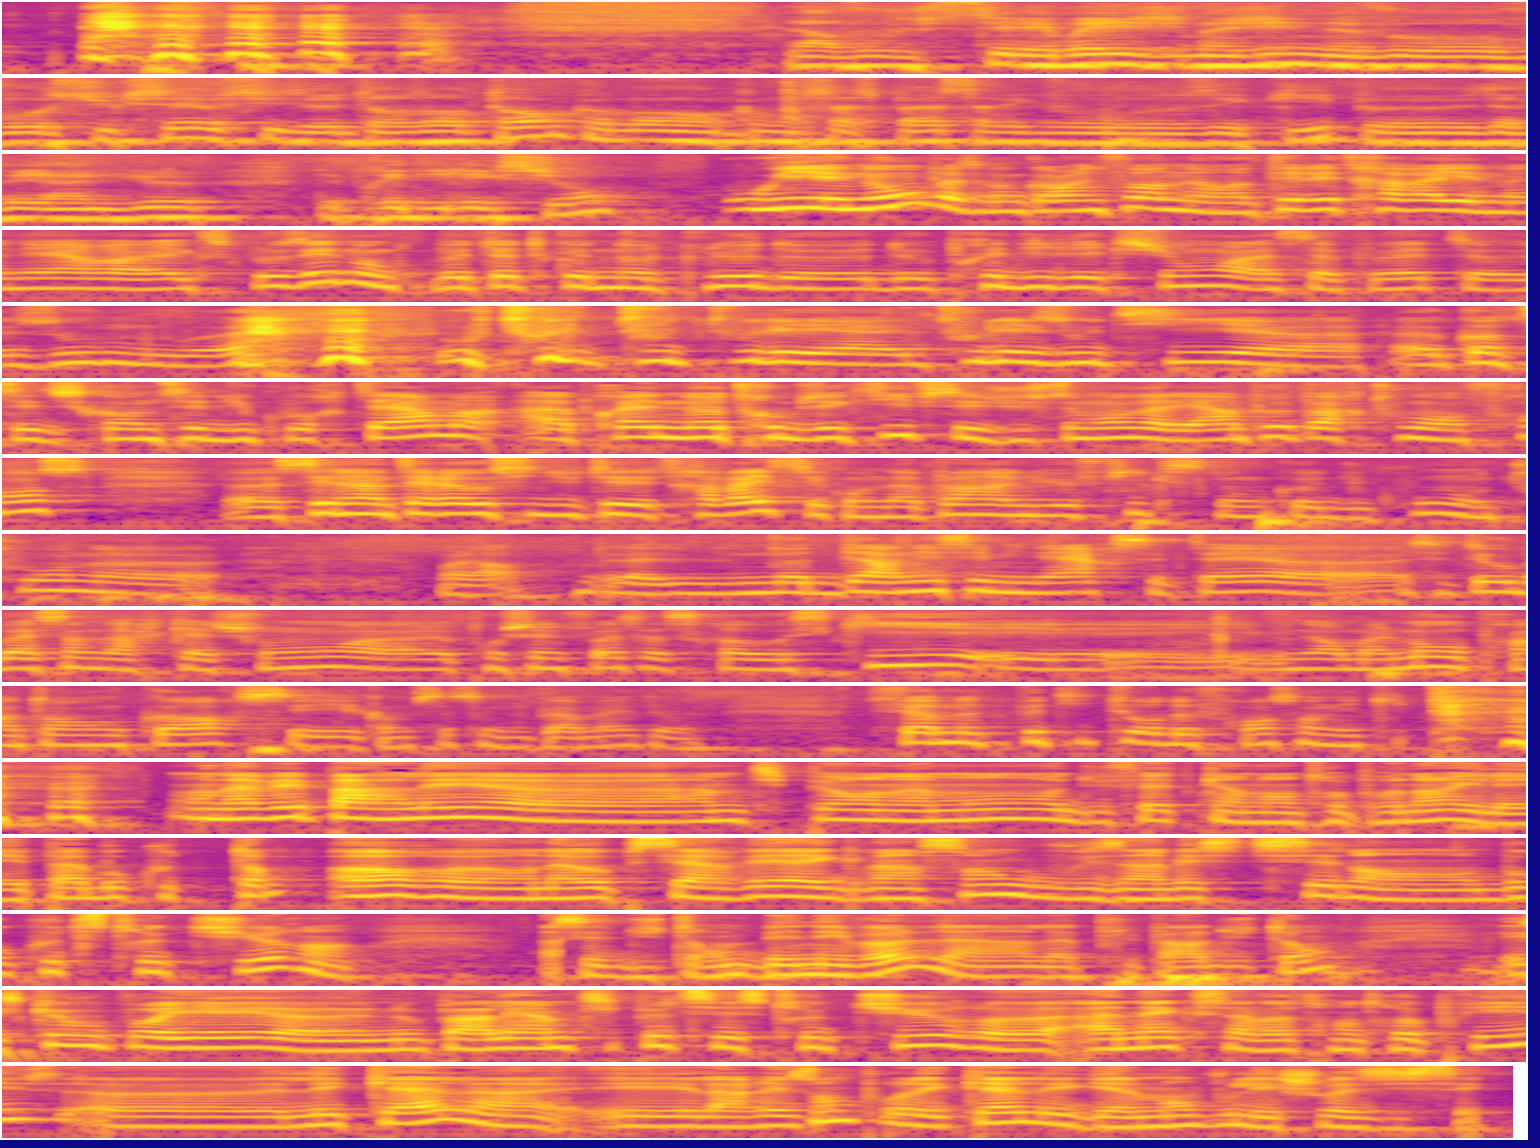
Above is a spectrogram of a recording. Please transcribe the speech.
Alors vous célébrez, j'imagine, vos, vos, succès aussi de temps en temps. Comment, comment ça se passe avec vos équipes? Vous avez un lieu de prédilection? Oui et non, parce qu'encore une fois, on est en télétravail de manière euh, explosée, donc peut-être que notre lieu de, prédilection, euh, ça peut être euh, Zoom ou, ou tous les, tous les outils quand c'est du court terme. Après, notre objectif, c'est justement d'aller un peu partout en France. C'est l'intérêt aussi du télétravail, c'est qu'on n'a pas un lieu fixe, donc du coup, on tourne. Voilà, notre dernier séminaire, c'était c'était au bassin d'Arcachon. la prochaine fois, ça sera au ski. Et, normalement, au printemps en Corse. Et comme ça, ça nous permet de, faire notre petit tour de France en équipe. On avait parlé euh, un petit peu en amont du fait qu'un entrepreneur, il n'avait pas beaucoup de temps. Or, euh, on a observé avec Vincent que vous investissez dans beaucoup de structures. C'est du temps bénévole, hein, la plupart du temps. Est-ce que vous pourriez euh, nous parler un petit peu de ces structures euh, annexes à votre entreprise, euh, lesquelles et la raison pour lesquelles également vous les choisissez?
